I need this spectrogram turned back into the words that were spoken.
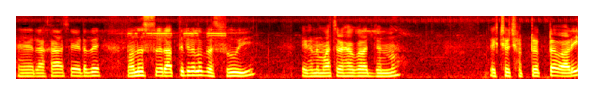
হ্যাঁ রাখা আছে। এটাতে মানুষ রাত্রিবেলাতে শুই এখানে মাছ রাখা করার জন্য। দেখছ ছোট্ট একটা বাড়ি।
